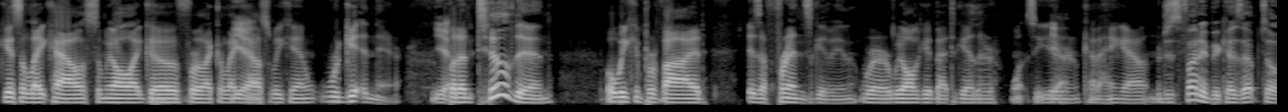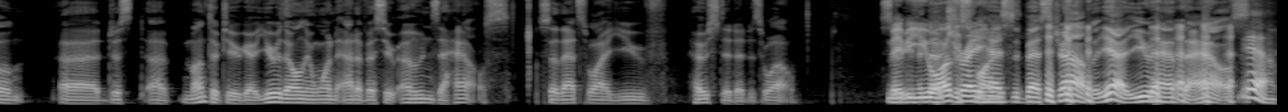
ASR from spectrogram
Gets a lake house, and we all like go for like a lake Yeah. house weekend. We're getting there, Yeah. but until then, what we can provide is a friendsgiving where we all get back together once a year Yeah. and kind of hang out. And, Which is funny because up till uh, just a month or two ago, you were the only one out of us who owns a house. So that's why you've hosted it as well. So Maybe you though are the Trey has the best job. but yeah, you have the house. yeah,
